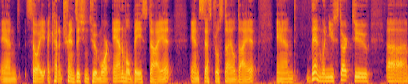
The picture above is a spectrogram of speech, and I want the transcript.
And so I, I kind of transitioned to a more animal based diet, ancestral style diet. And then when you start to, uh,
